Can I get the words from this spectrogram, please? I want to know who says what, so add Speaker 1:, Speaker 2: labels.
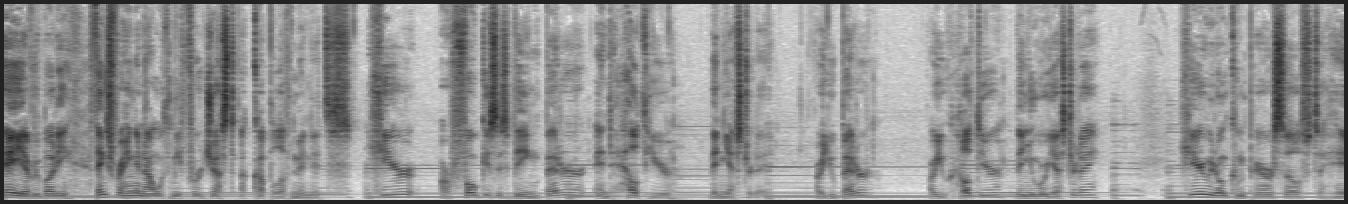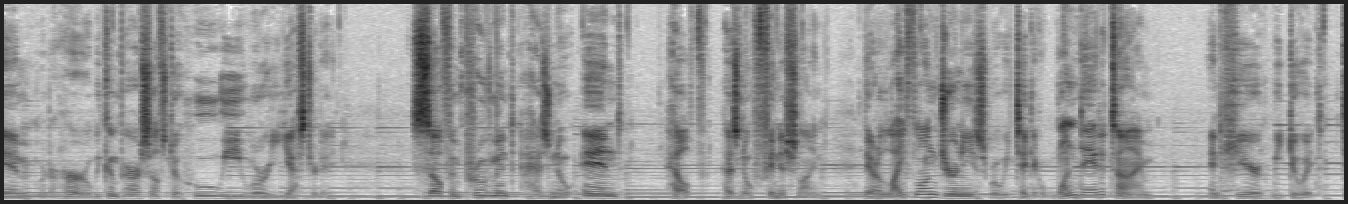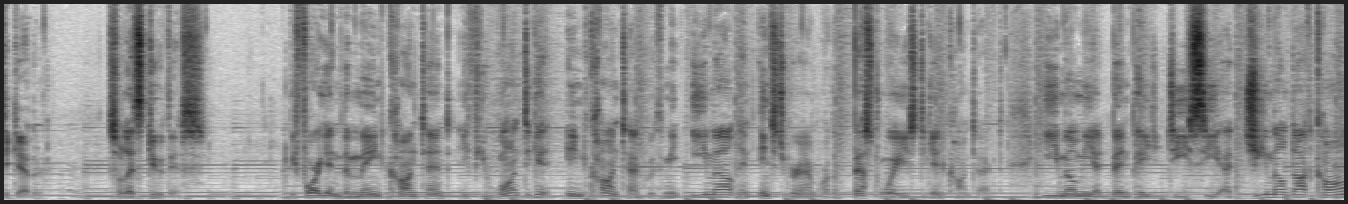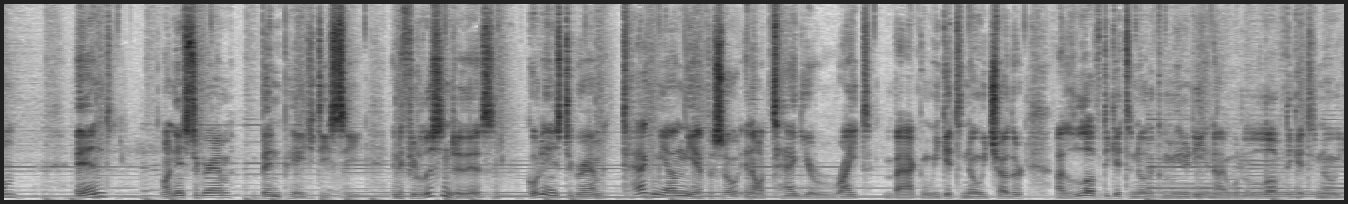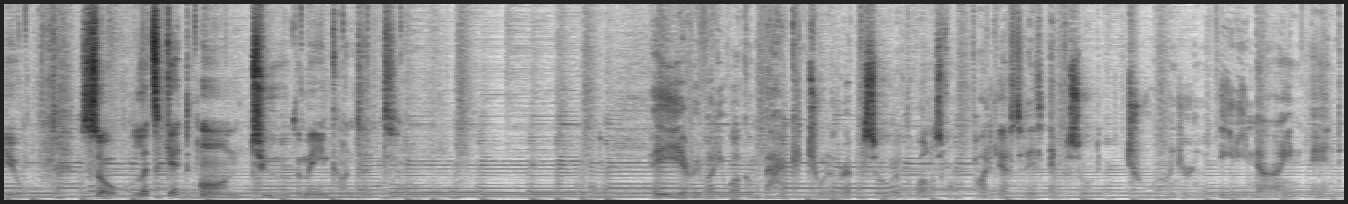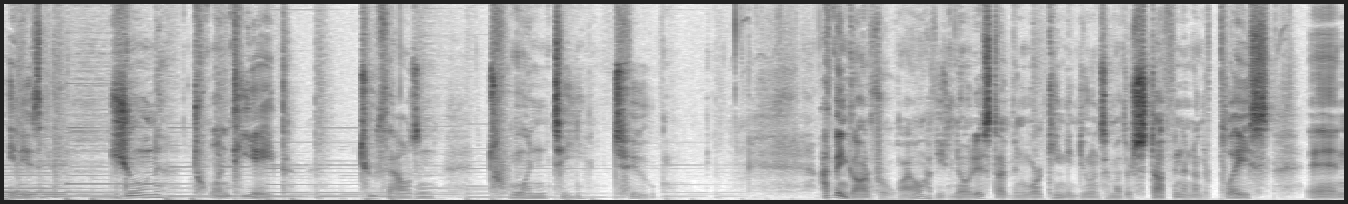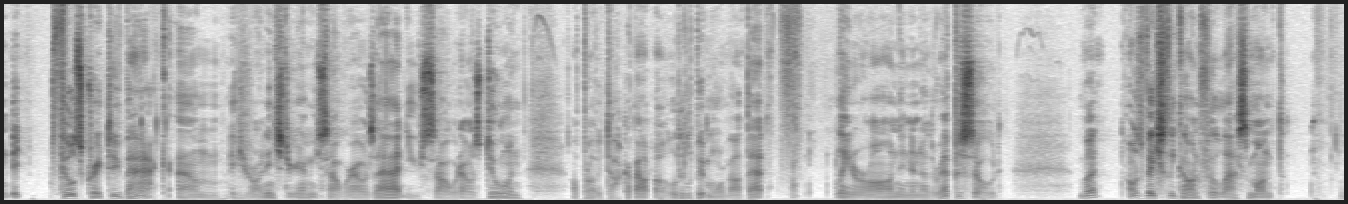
Speaker 1: Hey everybody, thanks for hanging out with me for just a couple of minutes. Here, our focus is being better and healthier than yesterday. Are you better? Are you healthier than you were yesterday? Here, we don't compare ourselves to him or to her, we compare ourselves to who we were yesterday. Self improvement has no end, health has no finish line. They are lifelong journeys where we take it one day at a time, and here we do it together. So let's do this. Before I get into the main content, if you want to get in contact with me, email and Instagram are the best ways to get in contact. Email me at benpagedc at gmail.com and on Instagram, benpagedc. And if you're listening to this, go to Instagram, tag me on the episode, and I'll tag you right back, and we get to know each other. I love to get to know the community, and I would love to get to know you. So let's get on to the main content. Hey, everybody, welcome back to another episode of the Wellness Farmer Podcast. Today's episode 289, and it is June 28th, 2022. I've been gone for a while. Have you noticed? I've been working and doing some other stuff in another place, and it feels great to be back. Um, if you're on Instagram, you saw where I was at, you saw what I was doing. I'll probably talk about a little bit more about that later on in another episode. But I was basically gone for the last month,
